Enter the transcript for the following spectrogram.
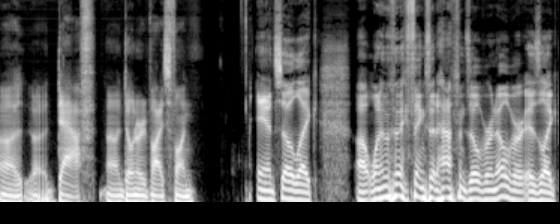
uh, uh, DAF, uh, donor advised fund. And so, like, uh, one of the things that happens over and over is like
